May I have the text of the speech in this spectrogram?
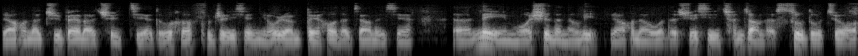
然后呢，具备了去解读和复制一些牛人背后的这样的一些呃内隐模式的能力。然后呢，我的学习成长的速度就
